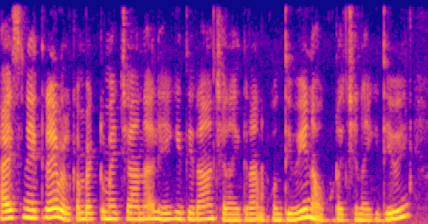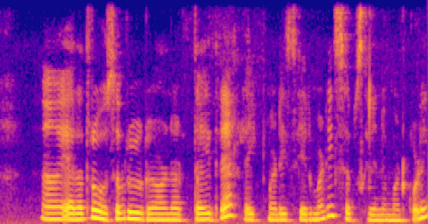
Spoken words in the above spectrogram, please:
ಹಾಯ್ ಸ್ನೇಹಿತರೆ welcome back to my channel ಹೇಗಿದ್ದೀರಾ? ಚೆನ್ನಾಗಿದ್ದೀರಾ ಅನ್ಕೊತೀವಿ. ನಾವು ಕೂಡ ಚೆನ್ನಾಗಿದ್ದೀವಿ. ಯಾರಾದರೂ ಹೊಸಬ್ರು ವಿಡಿಯೋ ನೋಡ್ತಾ ಇದ್ದರೆ ಲೈಕ್ ಮಾಡಿ ಶೇರ್ ಮಾಡಿ ಸಬ್ಸ್ಕ್ರೈಬ್ ಮಾಡ್ಕೊಳ್ಳಿ.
